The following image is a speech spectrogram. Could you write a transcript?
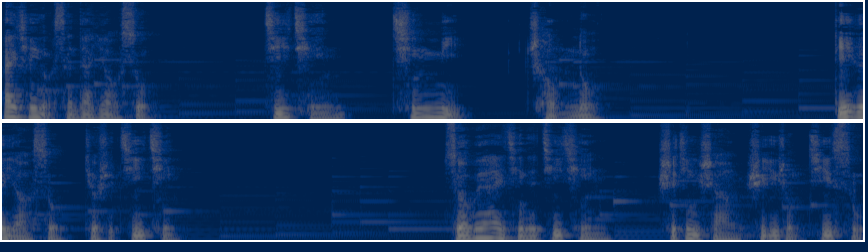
爱情有三大要素：激情、亲密、承诺。第一个要素就是激情。所谓爱情的激情，实际上是一种激素，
